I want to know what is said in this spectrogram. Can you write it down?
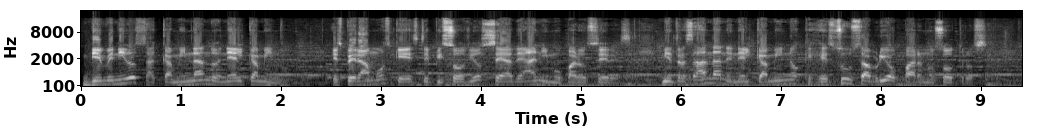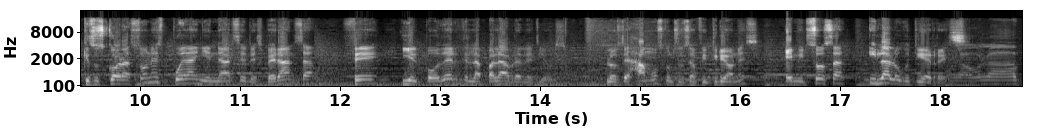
Bienvenidos a Caminando en el Camino. Esperamos que este episodio sea de ánimo para ustedes mientras andan en el camino que Jesús abrió para nosotros. Que sus corazones puedan llenarse de esperanza, fe y el poder de la palabra de Dios. Los dejamos con sus anfitriones, Emil Sosa y Lalo Gutiérrez. Hola, hola,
